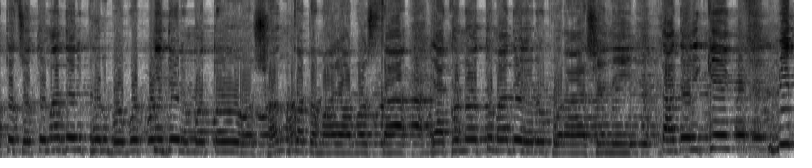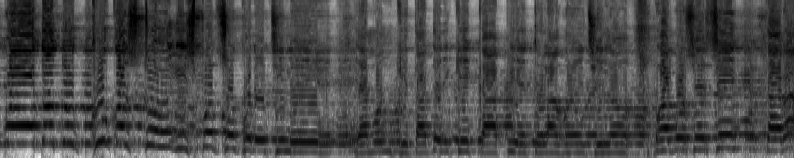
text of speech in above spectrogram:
অথচ তোমাদের পূর্ববর্তীদের মতো সংকটময় অবস্থা এখনও তোমাদের উপর আসেনি। তাদেরকে বিপদ দুঃখ, কষ্ট, স্পর্শ করেছিলে, এমনকি তাদেরকে কাঁপিয়ে তোলা হয়েছিল। অবশেষে তারা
